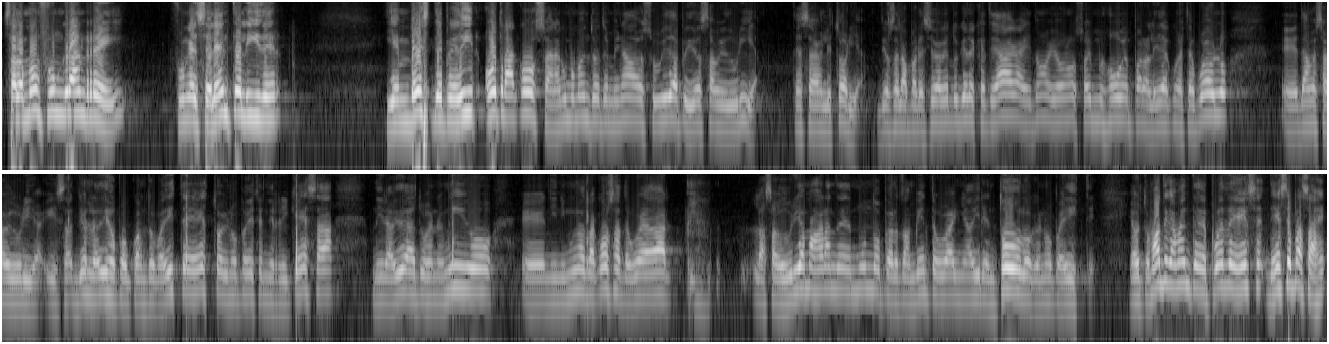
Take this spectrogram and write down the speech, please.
Salomón fue un gran rey, fue un excelente líder, y en vez de pedir otra cosa en algún momento determinado de su vida, pidió sabiduría. Ustedes saben la historia. Dios se le apareció, ¿qué tú quieres que te haga? Y no, yo no soy muy joven para lidiar con este pueblo, eh, dame sabiduría. Y Dios le dijo, por cuanto pediste esto y no pediste ni riqueza, ni la vida de tus enemigos, eh, ni ninguna otra cosa, te voy a dar la sabiduría más grande del mundo, pero también te voy a añadir en todo lo que no pediste. Y automáticamente después de ese, de ese pasaje,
